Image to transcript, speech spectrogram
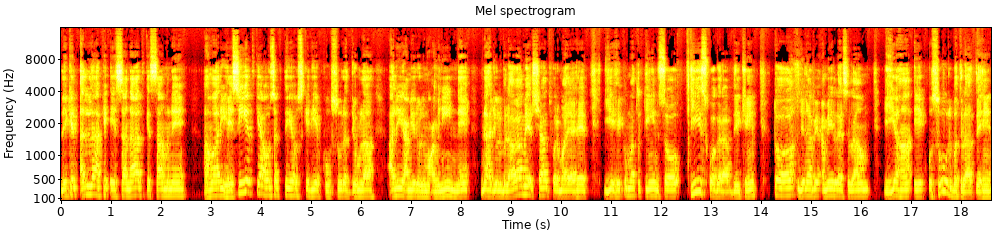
लेकिन अल्लाह के एहसानात के सामने हमारी हैसियत क्या हो सकती है? उसके लिए खूबसूरत जुमला अली अमीरमिन ने नहजुलबलागा में इरशाद फरमाया है। ये हमत तीन सौ तीस को अगर आप देखें तो जनाब अमीर यहाँ एक उसूल बतलाते हैं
